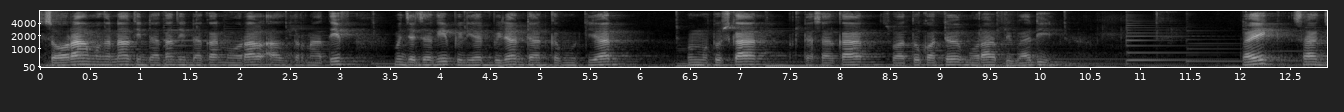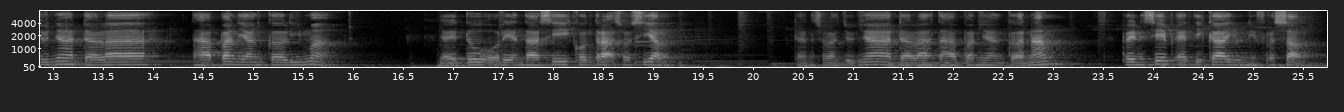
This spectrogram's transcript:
Seseorang mengenal tindakan-tindakan moral alternatif, menjajaki pilihan-pilihan dan kemudian memutuskan berdasarkan suatu kode moral pribadi. Baik, selanjutnya adalah tahapan yang kelima, yaitu orientasi kontrak sosial. Dan selanjutnya adalah tahapan yang keenam, prinsip etika universal.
